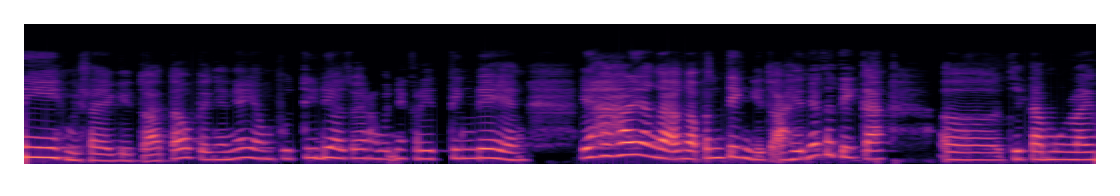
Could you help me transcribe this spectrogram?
nih misalnya gitu. Atau pengennya yang putih deh atau yang rambutnya keriting deh yang ya hal-hal yang nggak nggak penting gitu. Akhirnya ketika eh, kita mulai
